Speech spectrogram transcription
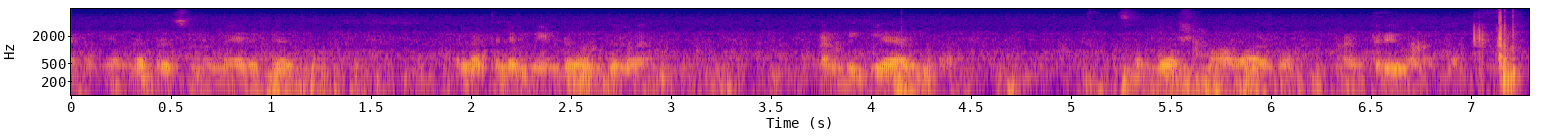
எனக்கு எந்த பிரச்சனையுமே இருக்காது. எல்லாத்துலேயும் மீண்டு வந்துடுவேன் நம்பிக்கையாக இருக்கும் சந்தோஷமாக வாழ்வோம். நன்றி வணக்கம்.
